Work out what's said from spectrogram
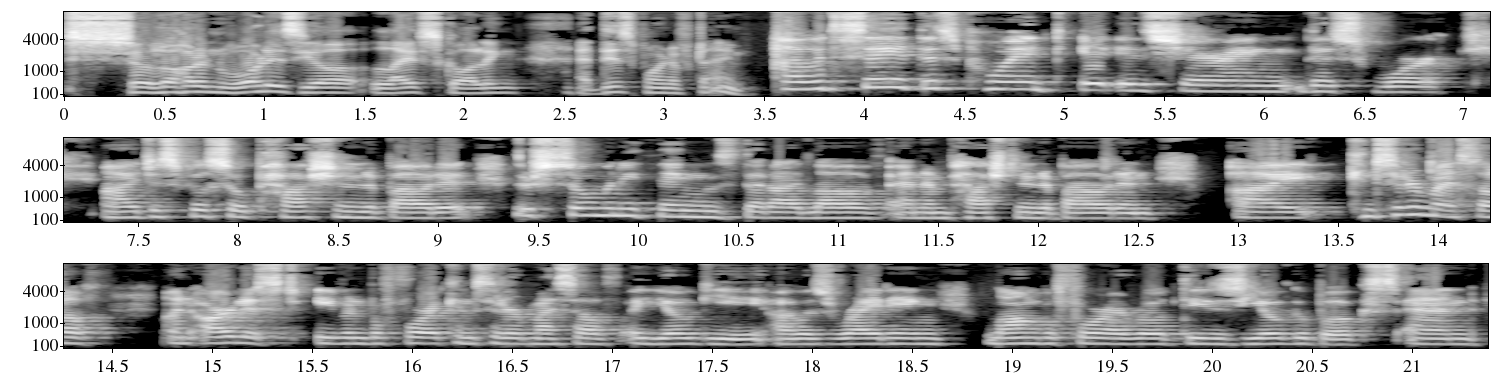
so, Lauren, what is your life's calling at this point of time? I would say at this point, it is sharing this work. I just feel so passionate about it. There's so many things that I love and am passionate about, and I consider myself an artist even before I considered myself a yogi. I was writing long before I wrote these yoga books. And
